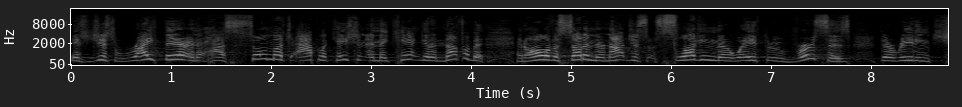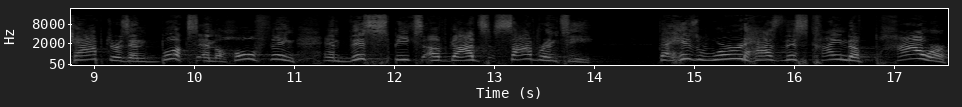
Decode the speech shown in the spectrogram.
It's just right there, and it has so much application, and they can't get enough of it. And all of a sudden, they're not just slugging their way through verses, they're reading chapters and books and the whole thing. And this speaks of God's sovereignty that his word has this kind of power,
